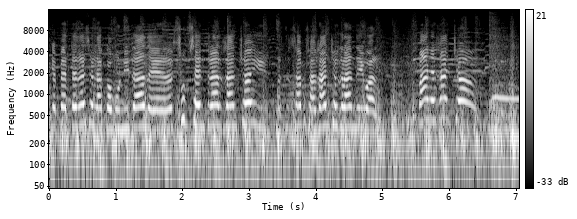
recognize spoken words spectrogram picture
que pertenece a la comunidad del subcentral Rancho y somos al Rancho Grande igual. ¡Vale, Rancho!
